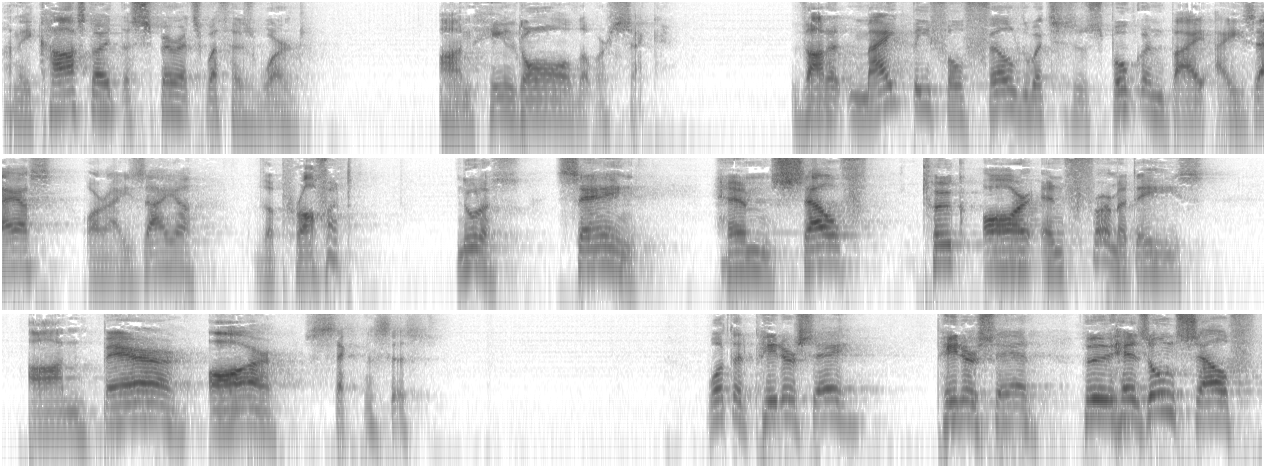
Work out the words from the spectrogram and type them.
and he cast out the spirits with his word, and healed all that were sick, that it might be fulfilled which is spoken by Isaiah or Isaiah the prophet. Notice, saying, Himself took our infirmities and bare our sicknesses. What did Peter say? Peter said, Who his own self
